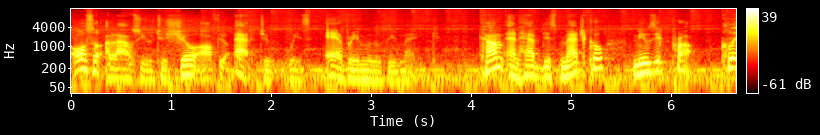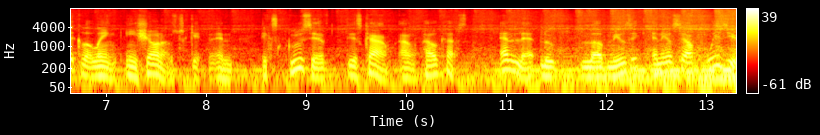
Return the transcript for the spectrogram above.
also allows you to show off your attitude with every move you make. Come and have this magical music prop. Click the link in show notes to get an exclusive discount on podcast and let loop love music and yourself with you.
